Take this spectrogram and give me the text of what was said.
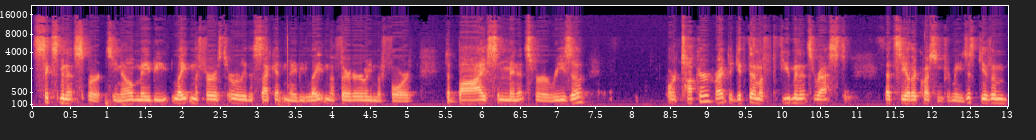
six minute spurts, you know maybe late in the first, early the second, maybe late in the third, early in the fourth, to buy some minutes for Ariza or Tucker, right, to get them a few minutes rest. That's the other question for me. Just give them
